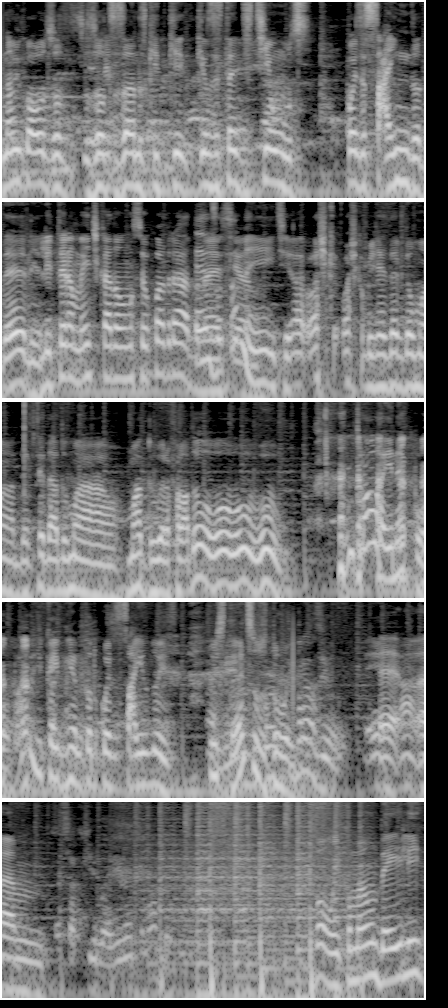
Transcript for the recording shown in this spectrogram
não igual os, outros- os outros anos que, que, que os stands tinham os coisas saindo dele. Literalmente cada um no seu quadrado, né? esse ano. Exatamente. Eu acho que, eu acho que a BGS deve, dar uma, deve ter dado uma, uma dura, falado, ô, ô, ô, ô. Controla aí, né, pô? Para de ficar inventando coisa saindo do, do stand, os dois. Brasil. É, Ah, ahn, Essa fila aí vai tomar banho. Bom, e como é um daily,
